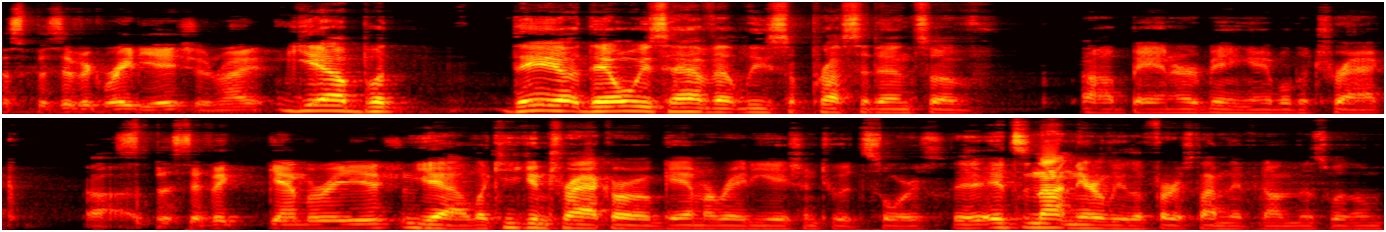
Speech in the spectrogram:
a specific radiation, right? Yeah, but they they always have at least a precedence of uh, Banner being able to track. Uh, Specific gamma radiation. yeah, like he can track a gamma radiation to its source. It's not nearly the first time they've done this with him.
